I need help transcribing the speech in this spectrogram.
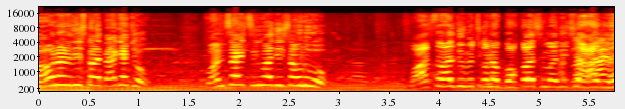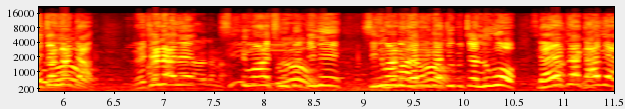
పవన్ అని తీసుకున్న ప్యాకేజ్ వన్ సైడ్ సినిమా తీసినావు నువ్వు. వాస్తవాలు చూపించకుండా బొక్కల సినిమా తీసి అంట. అదే. సినిమా చూపు తిని సినిమాని చూపించా నువ్వు. డైరెక్టర్ కాదే?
